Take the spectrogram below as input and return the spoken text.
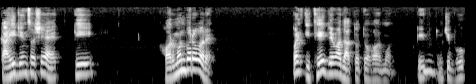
काही जीन्स असे आहेत की हॉर्मोन बरोबर आहे. पण इथे जेव्हा जातो तो हॉर्मोन की. तुमची भूक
